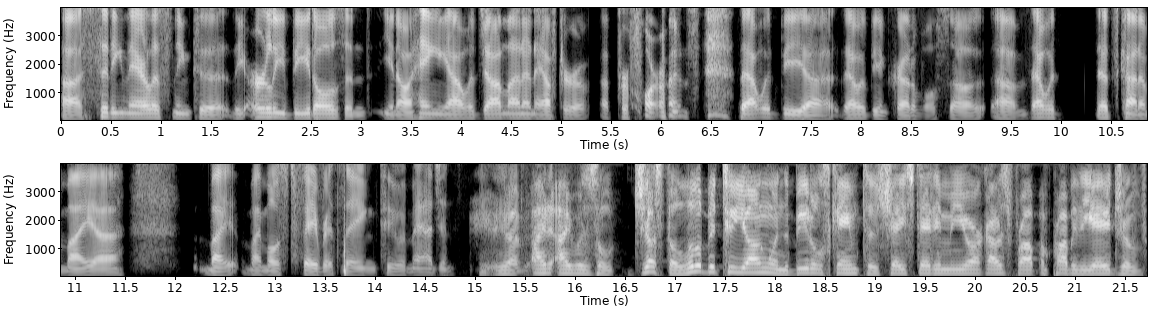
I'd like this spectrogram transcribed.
uh, sitting there listening to the early Beatles, and you know, hanging out with John Lennon after a, a performance, that would be uh, that would be incredible. So um, that would that's kind of my uh, my my most favorite thing to imagine. Yeah, I, I was a, just a little bit too young when the Beatles came to Shea Stadium, in New York. I was pro- probably the age of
